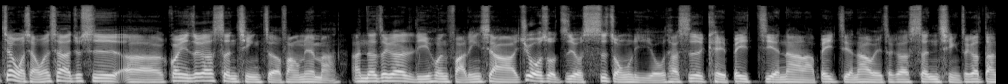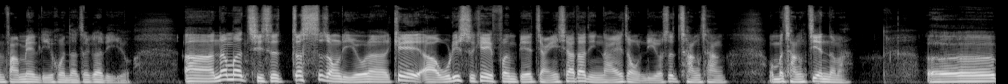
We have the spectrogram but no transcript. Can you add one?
这样我想问一下，就是呃，关于这个申请者方面嘛，按照这个离婚法令下，据我所知有四种理由，它是可以被接纳啦，被接纳为这个申请这个单方面离婚的这个理由。呃，那么其实这四种理由呢，可以呃，吴律师可以分别讲一下，到底哪一种理由是常常我们常见的嘛？呃，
